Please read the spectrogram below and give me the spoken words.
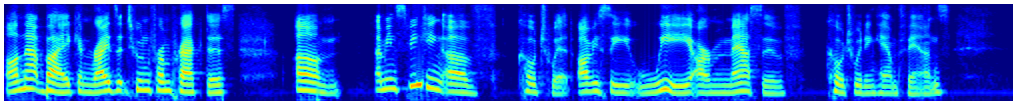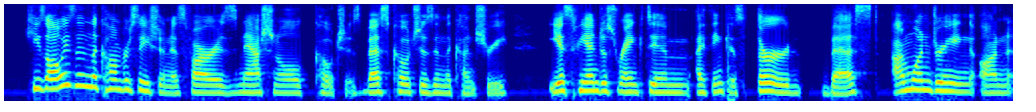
on that bike and rides it to and from practice. Um, I mean, speaking of Coach Whit, obviously we are massive Coach Whittingham fans. He's always in the conversation as far as national coaches, best coaches in the country. ESPN just ranked him, I think, as third best. I'm wondering on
